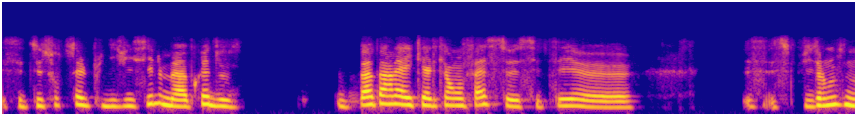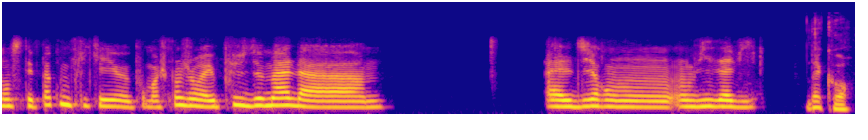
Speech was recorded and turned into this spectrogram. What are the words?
c'était surtout ça le plus difficile. Mais après de pas parler avec quelqu'un en face, c'était, finalement, non, c'était pas compliqué, pour moi. Je pense que j'aurais eu plus de mal à à le dire en vis-à-vis. D'accord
